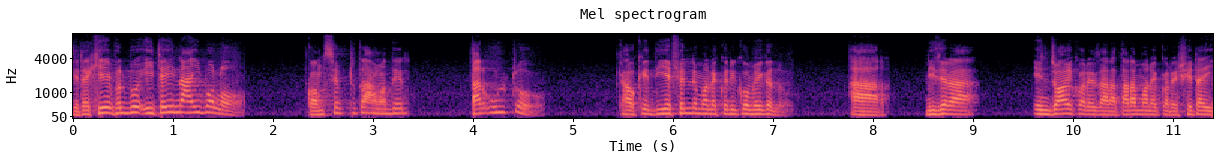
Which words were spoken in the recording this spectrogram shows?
যেটা খেয়ে ফেলব এইটাই নাই বলো। কনসেপ্ট তো আমাদের, তার উল্টো। কাউকে দিয়ে ফেললে মনে করি কমে গেল। আর নিজেরা এনজয় করে যারা, তারা মনে করে সেটাই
